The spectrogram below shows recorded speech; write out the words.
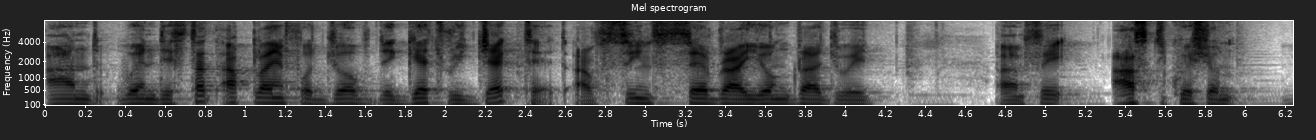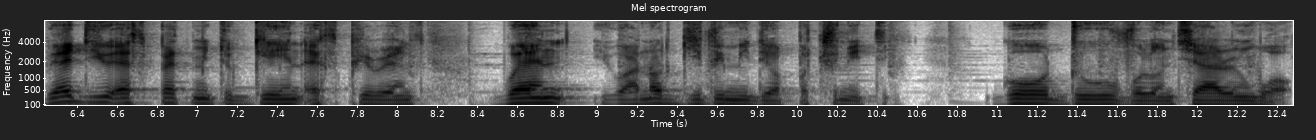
and when they start applying for jobs, they get rejected. I've seen several young graduates um, say, ask the question, where do you expect me to gain experience when you are not giving me the opportunity? Go do volunteering work.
